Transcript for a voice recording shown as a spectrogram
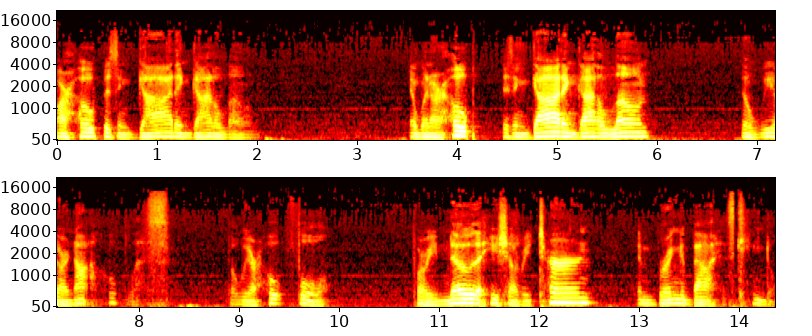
Our hope is in God and God alone. And when our hope is in God and God alone, then we are not hopeless, but we are hopeful. For we know that he shall return and bring about his kingdom.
